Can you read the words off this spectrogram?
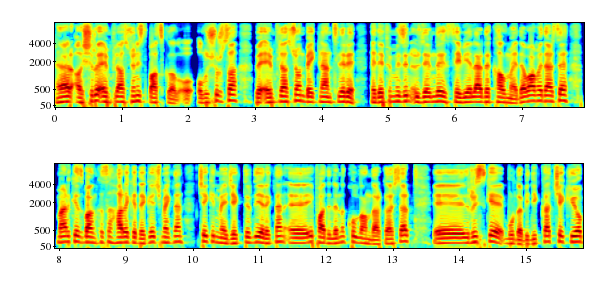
eğer aşırı enflasyonist baskılar oluşursa ve enflasyon beklentileri hedefimizin üzerinde seviyelerde kalmaya devam ederse Merkez Bankası harekete geçmekten çekinmeyecektir diyerekten e, ifadelerini kullandı arkadaşlar. E, riske burada bir dikkat çekiyor.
